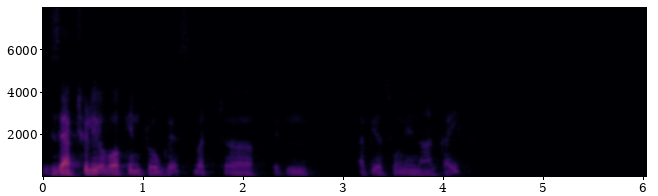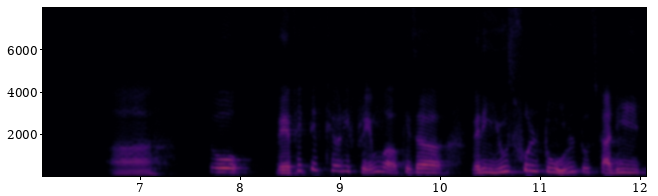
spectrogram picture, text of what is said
This is actually a work in progress, but uh, it will appear soon in arXiv. Uh, so the effective theory framework is a very useful tool to study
